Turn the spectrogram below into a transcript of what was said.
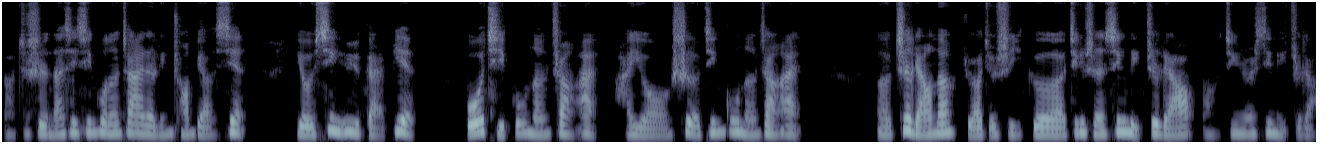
啊，这是男性性功能障碍的临床表现，有性欲改变。勃起功能障碍，还有射精功能障碍，呃，治疗呢，主要就是一个精神心理治疗啊，精神心理治疗，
